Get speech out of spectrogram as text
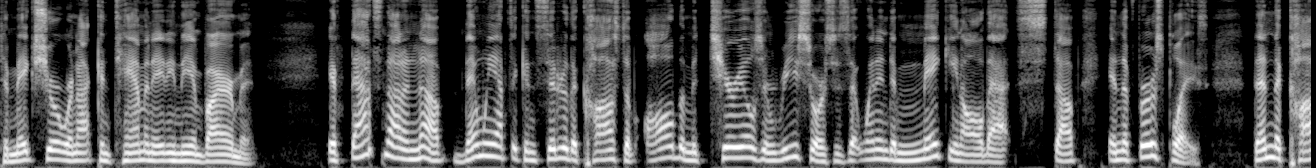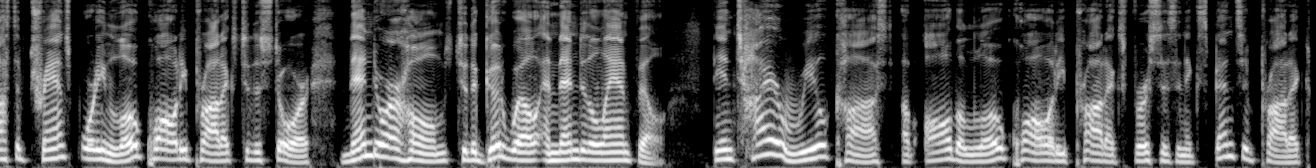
to make sure we're not contaminating the environment. If that's not enough, then we have to consider the cost of all the materials and resources that went into making all that stuff in the first place. Then the cost of transporting low quality products to the store, then to our homes, to the Goodwill, and then to the landfill. The entire real cost of all the low quality products versus an expensive product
